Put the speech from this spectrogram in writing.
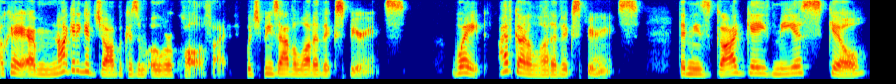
okay, I'm not getting a job because I'm overqualified, which means I have a lot of experience. Wait, I've got a lot of experience. That means God gave me a skill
